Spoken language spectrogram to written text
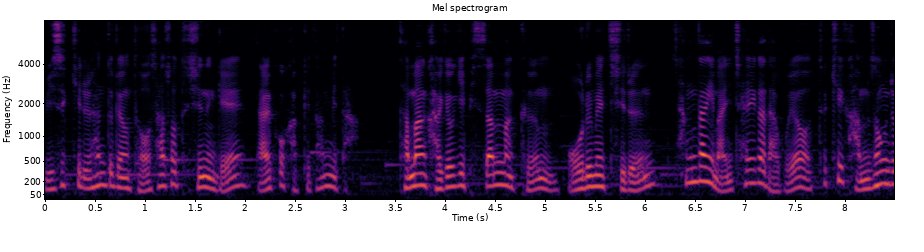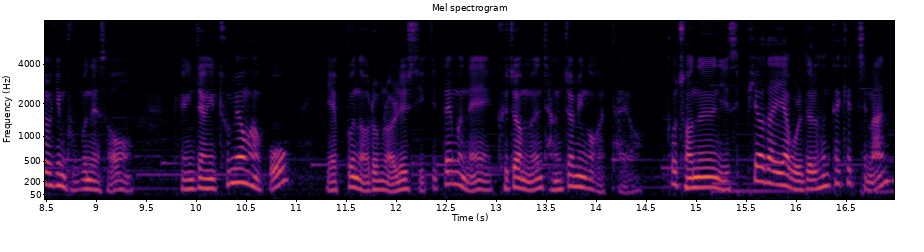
위스키를 한두 병 더 사서 드시는 게 나을 것 같기도 합니다. 다만 가격이 비싼 만큼 얼음의 질은 상당히 많이 차이가 나고요. 특히 감성적인 부분에서 굉장히 투명하고 예쁜 얼음을 얼릴 수 있기 때문에 그 점은 장점인 것 같아요. 또 저는 이 스피어 다이아 몰드를 선택했지만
